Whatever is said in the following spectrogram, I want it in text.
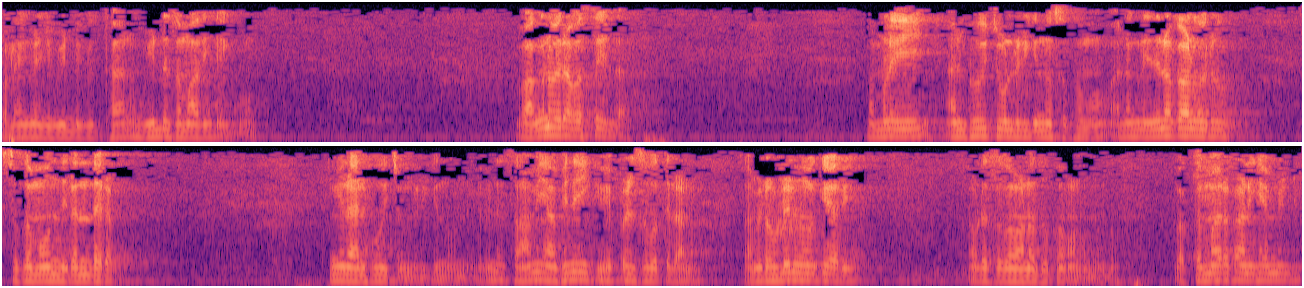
പ്രളയം കഴിഞ്ഞ് വീണ്ടും യുദ്ധാനം വീണ്ടും സമാധിയിലേക്ക് പോകണം. അങ്ങനെ ഒരവസ്ഥയില്ല നമ്മൾ ഈ അനുഭവിച്ചുകൊണ്ടിരിക്കുന്ന സുഖമോ അല്ലെങ്കിൽ ഇതിനേക്കാളും ഒരു സുഖമോ നിരന്തരം ഇങ്ങനെ അനുഭവിച്ചുകൊണ്ടിരിക്കുന്നുണ്ട് പിന്നെ സ്വാമി അഭിനയിക്കും എപ്പോഴും സുഖത്തിലാണ്. സ്വാമിയുടെ ഉള്ളിൽ നോക്കിയാൽ അറിയാം അവിടെ സുഖമാണോ ദുഃഖമാണോ എന്നുള്ളത്. ഭക്തന്മാരെ കാണിക്കാൻ വേണ്ടി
